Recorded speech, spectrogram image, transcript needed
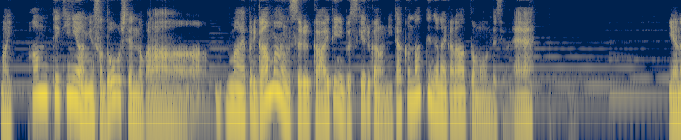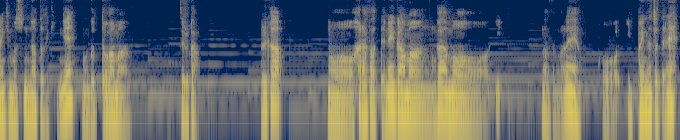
まあ一般的には皆さんどうしてんのかなまあやっぱり我慢するか相手にぶつけるかの二択になってんじゃないかなと思うんですよね。嫌な気持ちになった時にね、もうぐっと我慢するか。それか、もう腹立ってね、我慢がもう、なんていうかね、こう、いっぱいになっちゃってね。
